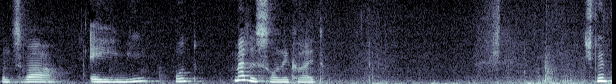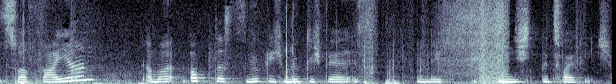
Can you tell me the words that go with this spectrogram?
Und zwar Amy und Metasonic halt. Ich würde es zwar feiern, aber ob das wirklich möglich wäre, ist nicht, nicht bezweifle ich.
